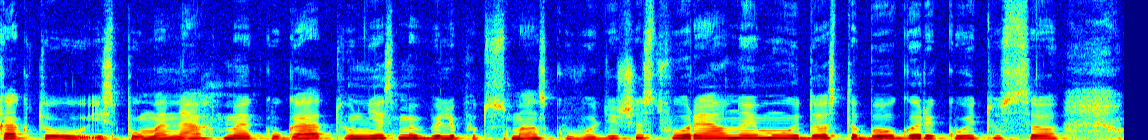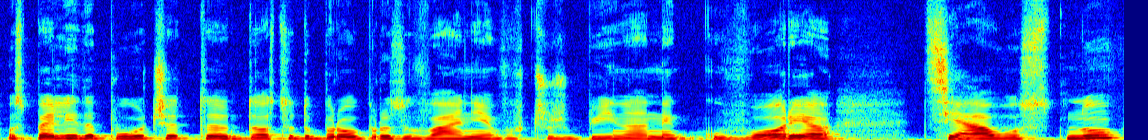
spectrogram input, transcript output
както и споменахме, когато ние сме били под османско владичество, реално е имало и доста българи, които са успели да получат доста добро образование в чужбина. Не говоря цялостно,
